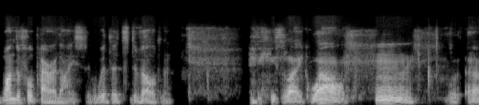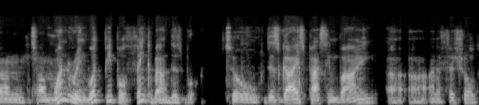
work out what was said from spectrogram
wonderful paradise with its development. And he's like, wow, hmm. Um, so I'm wondering what people think about this book. So this guy's passing by, uh, uh, an official,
